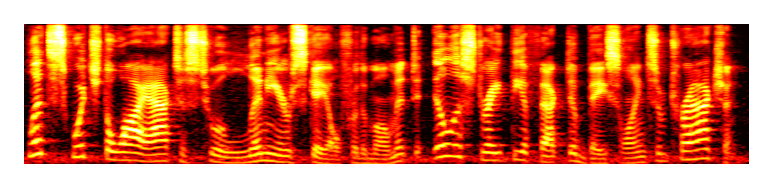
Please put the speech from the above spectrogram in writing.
Let's switch the y-axis to a linear scale for the moment to illustrate the effect of baseline subtraction.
